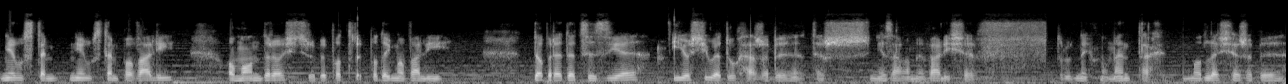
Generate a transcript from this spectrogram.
nie, ustęp, nie ustępowali, o mądrość, żeby podejmowali dobre decyzje i o siłę ducha, żeby też nie załamywali się w trudnych momentach. Modlę się, żeby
